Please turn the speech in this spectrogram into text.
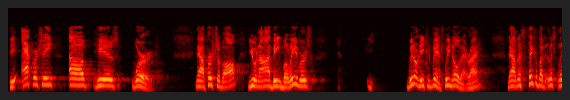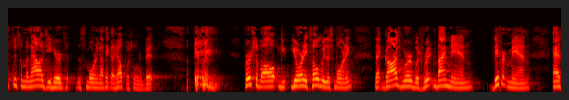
the accuracy of His Word. Now, first of all, you and I being believers, we don't need convinced. We know that, right? Now let's think about it. Let's, let's do some analogy here t- this morning. I think it'll help us a little bit. First of all, you, you already told me this morning that God's Word was written by men, different men, as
